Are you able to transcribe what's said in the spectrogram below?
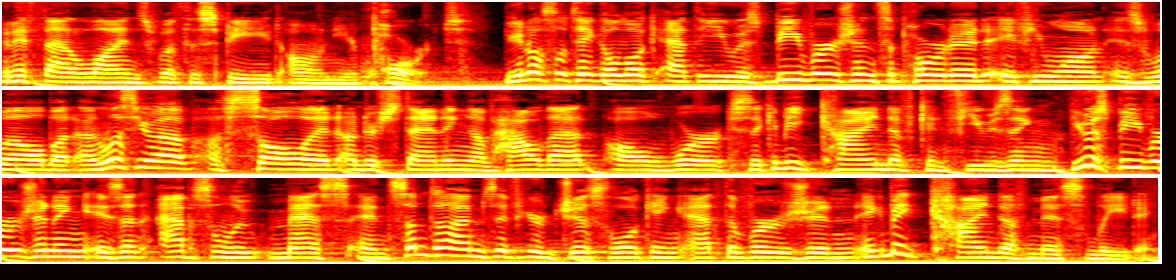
and if that aligns with the speed on your port. You can also take a look at the USB version supported if you want as well, but unless you have a solid understanding of how that all works, it can be kind of confusing. USB versioning is an absolute mess, and sometimes if you're just looking at the version, it can be kind of misleading.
